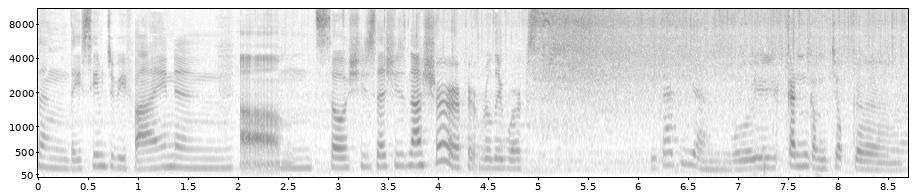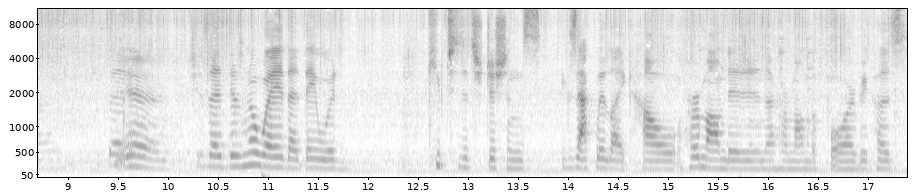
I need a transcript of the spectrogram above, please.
and they seem to be fine. And um, so she says she's not sure if it really works. 其他啲人唔会跟咁足㗎。Yeah. She said there's no way that they would keep to the traditions exactly like how her mom did it and her mom before because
